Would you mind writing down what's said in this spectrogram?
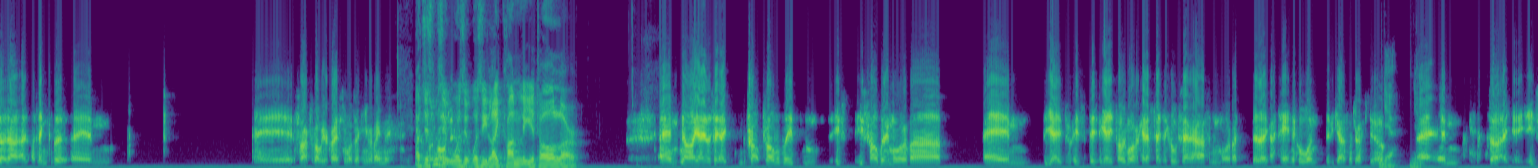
so I, I think that. Um, uh, sorry, I forgot what your question was. There. Can you remind me? I just was it was it was he like Connolly at all or? Um, no, yeah, I pro- probably he's, he's probably more of a um, yeah, he's, again, he's probably more of a kind of physical centre half and more of a, like a technical one, if you catch my drift, you know. Yeah. yeah. Um, so it's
